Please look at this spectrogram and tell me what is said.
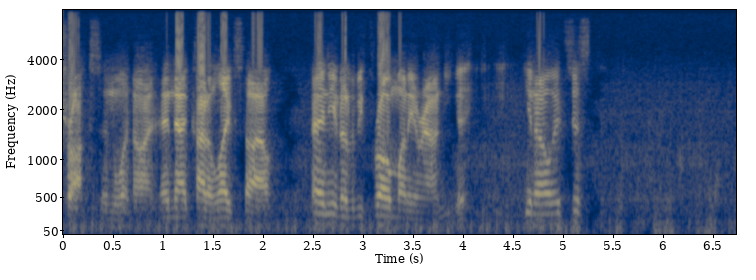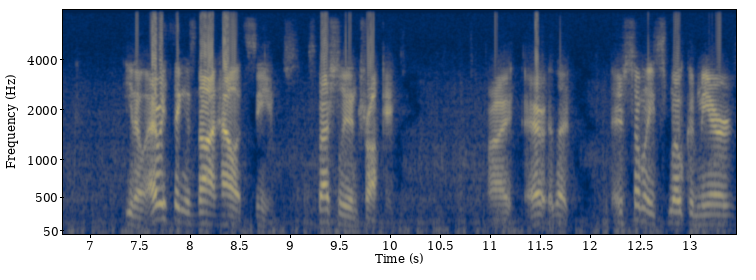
trucks and whatnot and that kind of lifestyle, and you know, to be throwing money around. You, you know, it's just, you know, everything is not how it seems, especially in trucking. Right? There's so many smoke and mirrors.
